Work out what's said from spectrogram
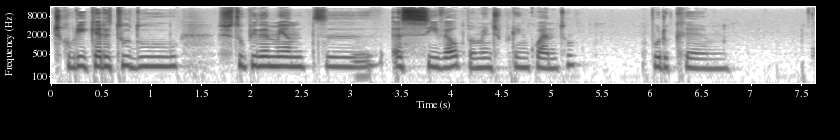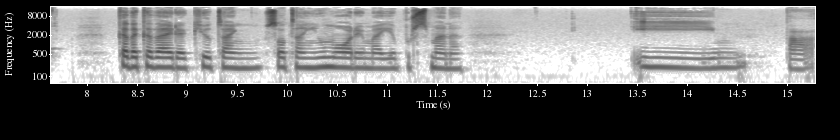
descobri que era tudo estupidamente acessível, pelo menos por enquanto, porque cada cadeira que eu tenho só tem uma hora e meia por semana e pá,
